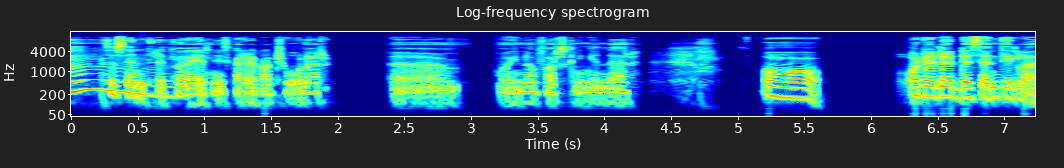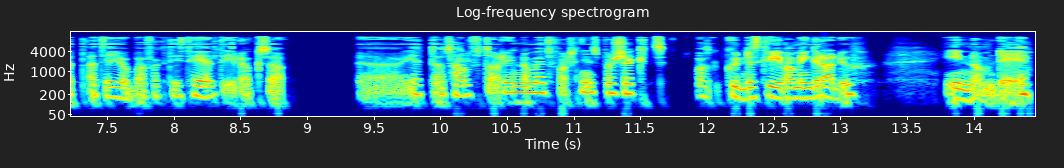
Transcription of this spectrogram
Mm. Så Centret för etniska relationer eh, och inom forskningen där. Och, och det ledde sen till att, att jag jobbar faktiskt heltid också i ett och ett halvt år inom ett forskningsprojekt och kunde skriva min gradu inom det.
